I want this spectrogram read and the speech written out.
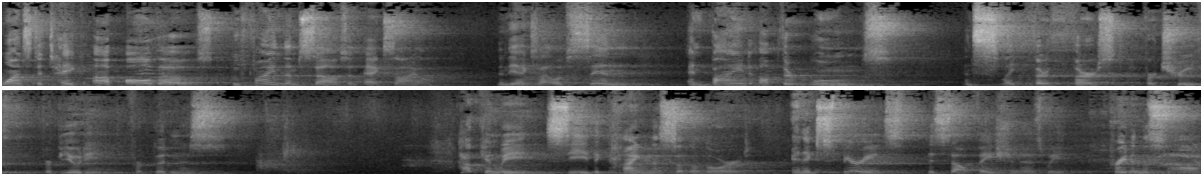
wants to take up all those who find themselves in exile, in the exile of sin and bind up their wounds and slake their thirst for truth, for beauty, for goodness. How can we see the kindness of the Lord and experience his salvation as we prayed in the psalm?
